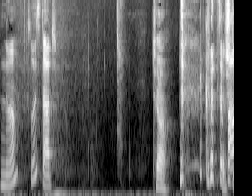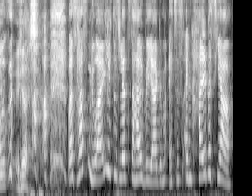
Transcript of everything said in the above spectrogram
Ne? So ist das. Tja. Kurze Pause. Ja. Was hast du eigentlich das letzte halbe Jahr gemacht? Es ist ein halbes Jahr.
